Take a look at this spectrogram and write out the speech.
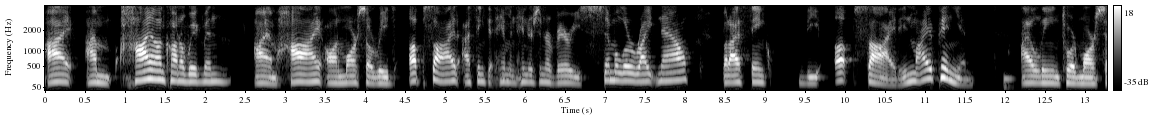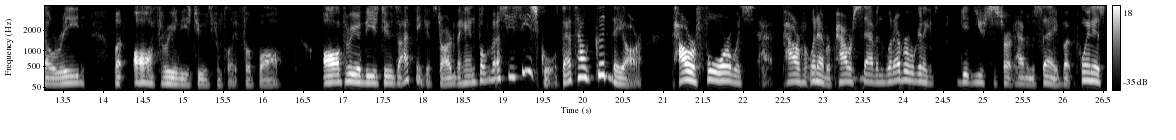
I I'm high on Conner Weigman. I am high on Marcel Reed's upside. I think that him and Henderson are very similar right now, but I think the upside, in my opinion, I lean toward Marcel Reed, but all three of these dudes can play football. All three of these dudes, I think it started a handful of SEC schools. That's how good they are. Power four, which uh, power, whatever, power seven, whatever we're going to get used to start having to say. But point is,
